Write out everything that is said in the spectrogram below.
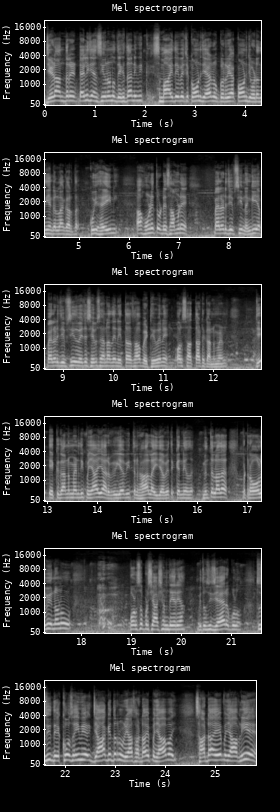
ਜਿਹੜਾ ਅੰਦਰ ਇੰਟੈਲੀਜੈਂਸੀ ਉਹਨਾਂ ਨੂੰ ਦਿਖਦਾ ਨਹੀਂ ਵੀ ਸਮਾਜ ਦੇ ਵਿੱਚ ਕੌਣ ਜ਼ਹਿਰ ਉਗਲ ਰਿਹਾ, ਕੌਣ ਜੋੜਨ ਦੀਆਂ ਗੱਲਾਂ ਕਰਦਾ, ਕੋਈ ਹੈ ਹੀ ਨਹੀਂ। ਆ ਹੁਣੇ ਤੁਹਾਡੇ ਸਾਹਮਣੇ ਪੈਲਟ ਜਿਪਸੀ ਨੰਗੀ ਆ, ਪੈਲਟ ਜਿਪਸੀ ਦੇ ਵਿੱਚ ਸ਼ਿਵ ਸੈਨਾ ਦੇ ਨੇਤਾ ਸਾਹਿਬ ਬੈਠੇ ਹੋਏ ਨੇ ਔਰ 7-8 ਗਨਮੈਨ ਜੇ ਇੱਕ ਗਨਮੈਨ ਦੀ 50000 ਰੁਪਈਆ ਵੀ ਤਨਖਾਹ ਲਾਈ ਜਾਵੇ ਤੇ ਕਿੰਨੇ ਹੁੰਦੇ? ਮੈਨੂੰ ਤਾਂ ਲੱਗਦਾ ਪੈਟਰੋਲ ਵੀ ਉਹਨਾਂ ਨੂੰ ਪੁਲਿਸ ਪ੍ਰਸ਼ਾਸਨ ਦੇ ਰਿਹਾ ਵੀ ਤੁਸੀਂ ਜ਼ਹਿਰ ਉਗਲੋ ਤੁਸੀਂ ਦੇਖੋ ਸਹੀ ਵੀ ਜਾ ਕਿੱਧਰ ਨੂੰ ਰਿਹਾ ਸਾਡਾ, ਇਹ ਪੰਜਾਬ ਆ ਜੀ। ਸਾਡਾ ਇਹ ਪੰਜਾਬ ਨਹੀਂ ਇਹ।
